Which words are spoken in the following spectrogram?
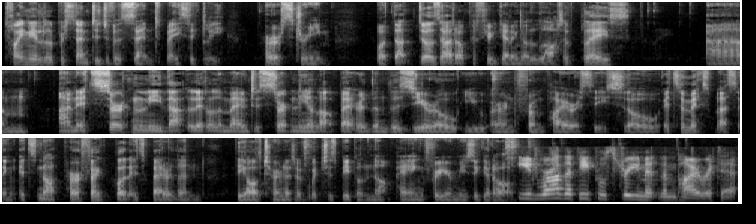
tiny little percentage of a cent, basically, per stream. But that does add up if you're getting a lot of plays um, and it's certainly that little amount is certainly a lot better than the zero you earn from piracy. So it's a mixed blessing. It's not perfect, but it's better than the alternative, which is people not paying for your music at all. You'd rather people stream it than pirate it.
